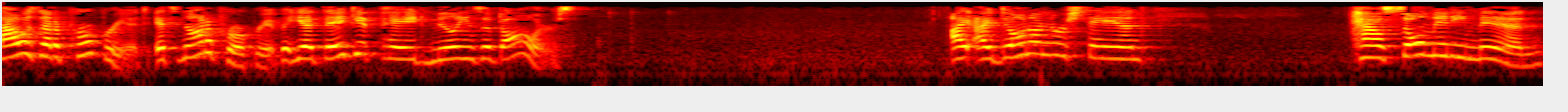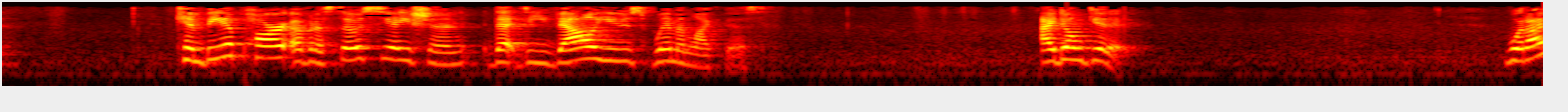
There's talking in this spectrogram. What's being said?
How is that appropriate? It's not appropriate, but yet they get paid millions of dollars. I, I don't understand how so many men can be a part of an association that devalues women like this. I don't get it. What I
